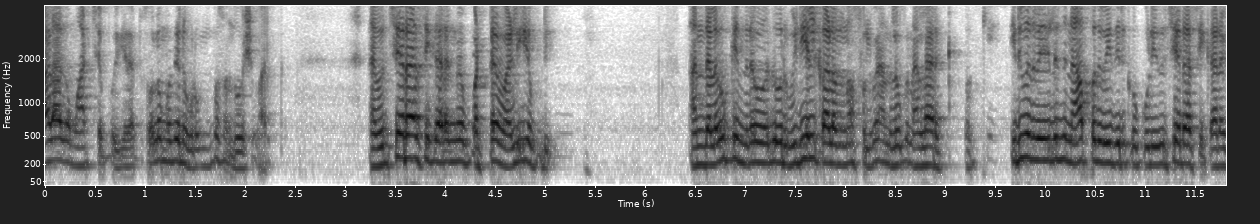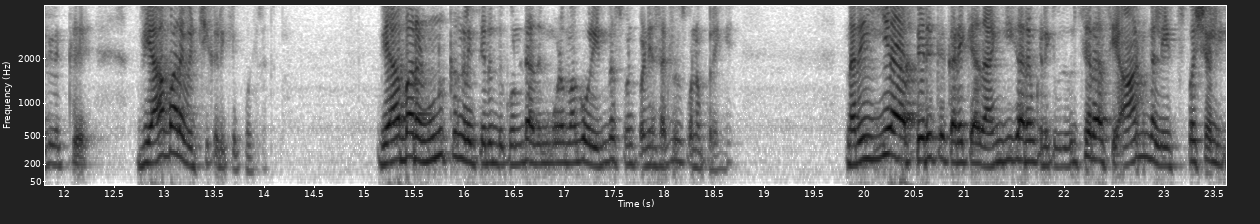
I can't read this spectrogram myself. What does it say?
ஆளாக மாற்றப் போகிறார். சொல்லும் போது எனக்கு ரொம்ப சந்தோஷமா இருக்கு. நான் விருச்சராசிக்காரங்க பட்ட வழி அப்படி. அந்த அளவுக்கு இந்த தடவை வந்து ஒரு விடியல் காலம் தான் சொல்லுவேன். அந்த அளவுக்கு நல்லா இருக்கு. ஓகே. இருபது வயதுலேருந்து நாற்பது வயது இருக்கக்கூடிய விருச்சராசிக்காரர்களுக்கு வியாபார வெற்றி கிடைக்க போகிறது. வியாபார நுணுக்கங்களை தெரிந்து கொண்டு அதன் மூலமாக ஒரு இன்வெஸ்ட்மெண்ட் பண்ணி சக்ஸஸ் பண்ண போறீங்க. நிறைய பேருக்கு கிடைக்காத அங்கீகாரம் கிடைக்கும் விருச்சராசி ஆண்கள் எக்ஸ்பெஷலி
